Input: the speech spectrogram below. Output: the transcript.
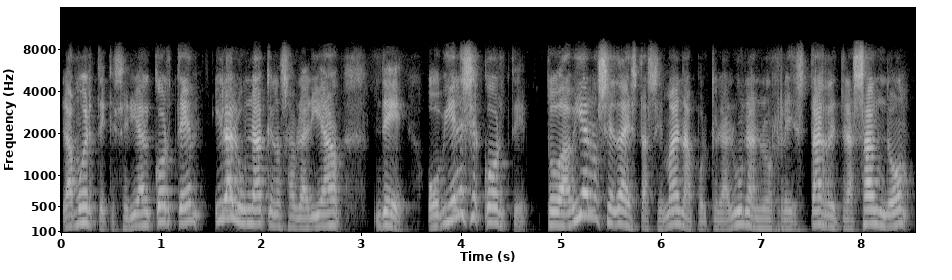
la muerte, que sería el corte, y la luna, que nos hablaría de, o bien ese corte todavía no se da esta semana porque la luna nos está retrasando,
